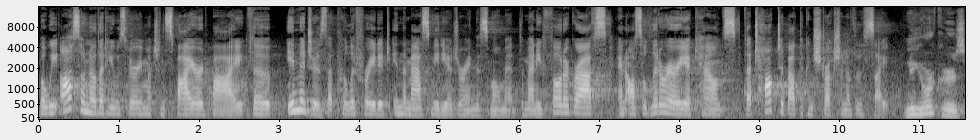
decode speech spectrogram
but we also know that he was very much inspired by the images that proliferated in the mass media during this moment, the many photographs and also literary accounts that talked about the construction of the site. New Yorkers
